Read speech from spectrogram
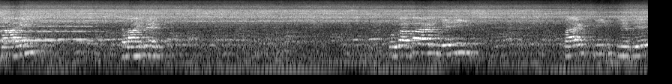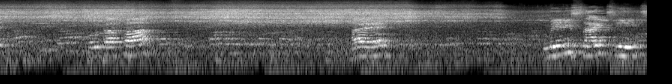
ड्राई क्लाइमेट कोलकाता है मेरी sightseeing places Kolkata had many sightseeing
